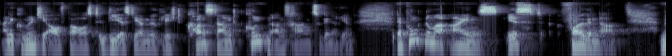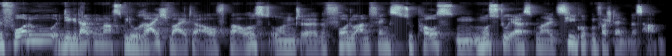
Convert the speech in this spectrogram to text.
eine Community aufbaust, die es dir ermöglicht, konstant Kundenanfragen zu generieren. Der Punkt Nummer eins ist folgender. Bevor du dir Gedanken machst, wie du Reichweite aufbaust und äh, bevor du anfängst zu posten, musst du erstmal Zielgruppenverständnis haben.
